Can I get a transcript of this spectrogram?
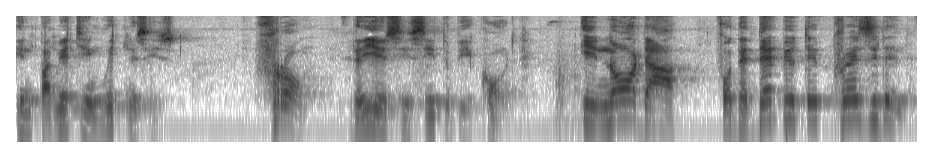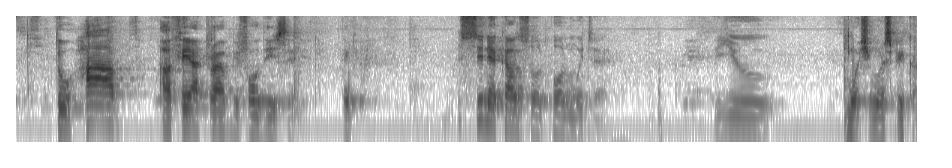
in permitting witnesses from the EACC to be called in order for the deputy president to have a fair trial before the Senate. Thank you. Senior Counsel Paul Muite, you, Mheshimiwa Speaker.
